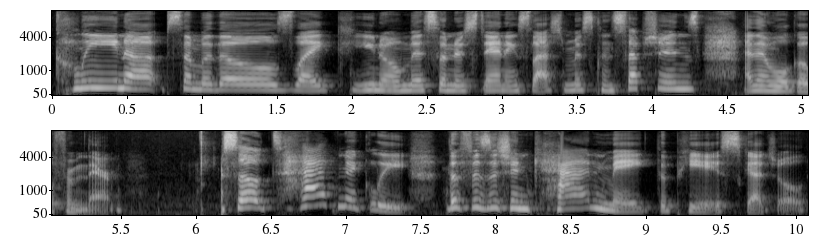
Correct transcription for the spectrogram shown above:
clean up some of those like, you know, misunderstandings slash misconceptions, and then we'll go from there. So technically, the physician can make the PA schedule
